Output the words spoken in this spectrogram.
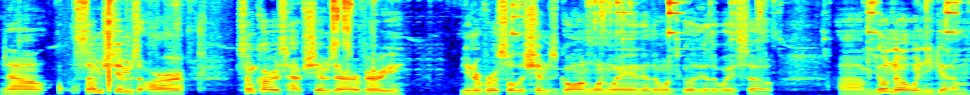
Now, some shims are, some cars have shims that are very universal. The shims go on one way and the other ones go the other way. So um, you'll know when you get them.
